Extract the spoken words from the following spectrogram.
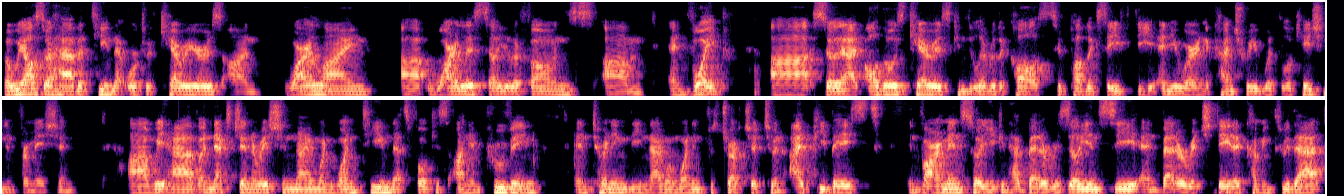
but we also have a team that works with carriers on wireline, uh, wireless cellular phones, um, and VoIP, uh, so that all those carriers can deliver the calls to public safety anywhere in the country with location information. Uh, we have a next generation 911 team that's focused on improving and turning the 911 infrastructure to an IP based environment so you can have better resiliency and better rich data coming through that.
